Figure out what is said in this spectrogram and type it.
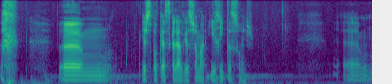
um, este podcast, se calhar, devia se chamar Irritações. Um,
